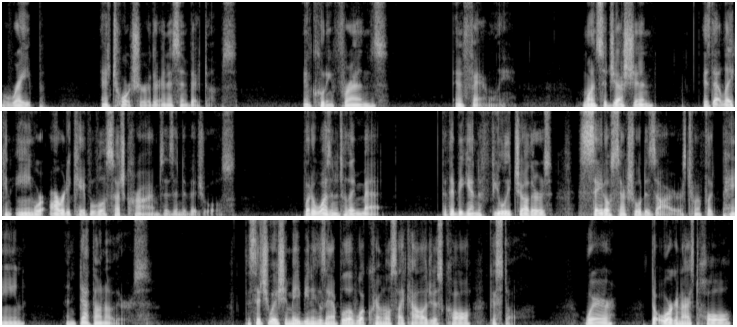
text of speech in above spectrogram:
rape, and torture their innocent victims, including friends and family? One suggestion is that Lake and Ng were already capable of such crimes as individuals. But it wasn't until they met that they began to fuel each other's sadosexual desires to inflict pain and death on others. The situation may be an example of what criminal psychologists call gestalt, where the organized whole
